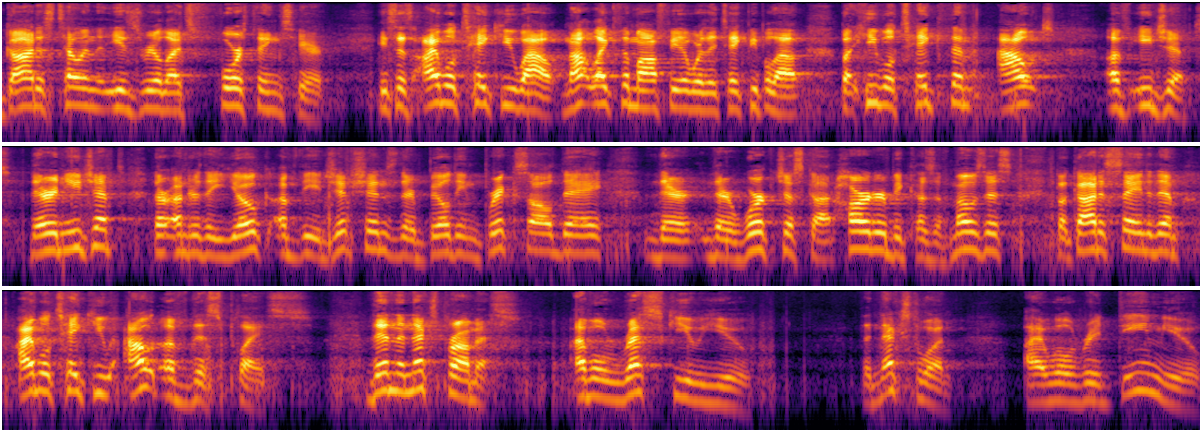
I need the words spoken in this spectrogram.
God is telling the Israelites four things here. He says, I will take you out, not like the mafia where they take people out, but He will take them out of Egypt. They're in Egypt. They're under the yoke of the Egyptians. They're building bricks all day. Their, their work just got harder because of Moses. But God is saying to them, I will take you out of this place. Then the next promise I will rescue you. The next one, I will redeem you.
